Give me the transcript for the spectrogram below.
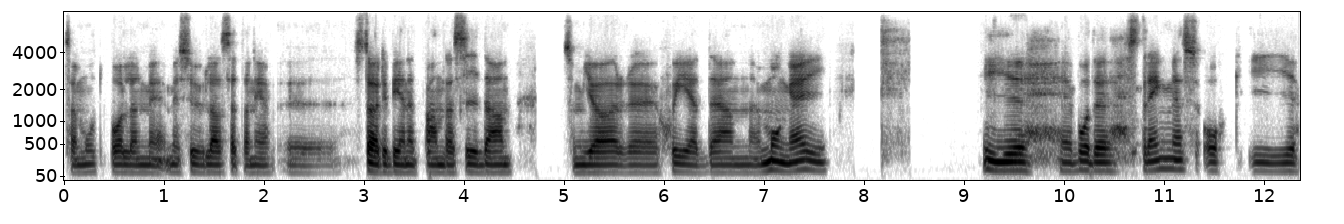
tar emot bollen med, med sula, sätta ner eh, stöd i benet på andra sidan, som gör eh, skeden. Många i, i eh, både Strängnäs och i eh,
